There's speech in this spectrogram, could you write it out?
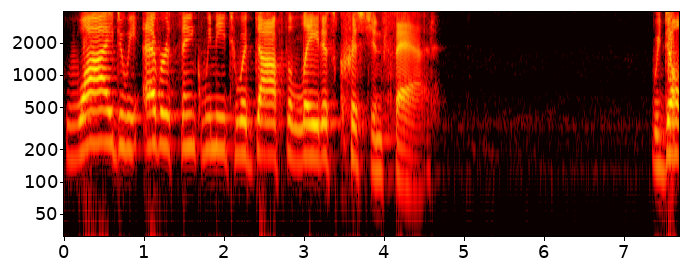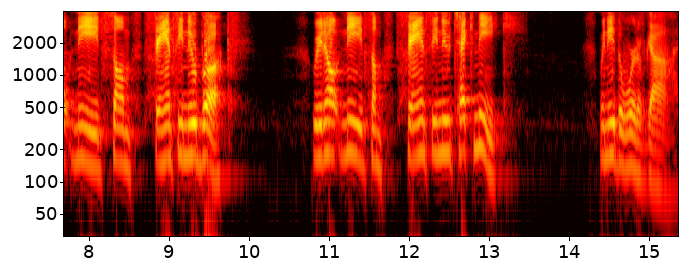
why do we ever think we need to adopt the latest Christian fad? We don't need some fancy new book. We don't need some fancy new technique. We need the Word of God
